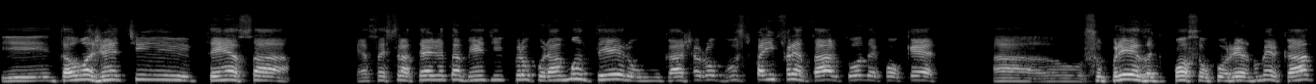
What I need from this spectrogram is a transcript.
E então a gente tem essa essa estratégia também de procurar manter um caixa robusto para enfrentar toda qualquer a, surpresa que possa ocorrer no mercado,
